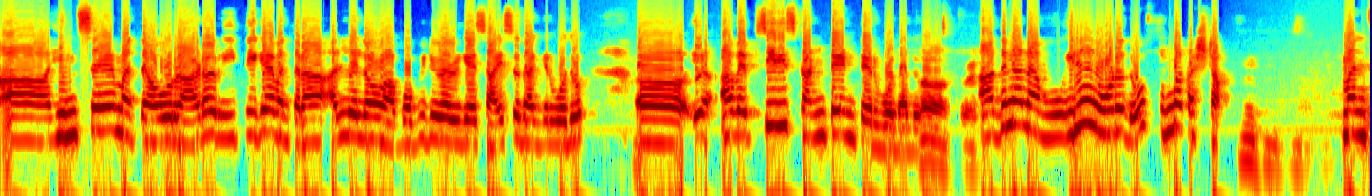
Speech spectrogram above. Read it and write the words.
ಆ ಹಿಂಸೆ ಮತ್ತೆ ಅವ್ರು ಆಡೋ ರೀತಿಗೆ ಒಂಥರ ಅಲ್ಲೆಲ್ಲೋ ಆ ಬಾಬಿ ಗೆ ಸಾಯಿಸೋದಾಗಿರ್ಬೋದು. ಆ, ಆ ವೆಬ್ ಸೀರೀಸ್ ಕಂಟೆಂಟ್ ಇರ್ಬೋದು ಅದು. ಅದನ್ನ ನಾವು ಇಲ್ಲಿ ನೋಡೋದು ತುಂಬಾ ಕಷ್ಟ. ಒಂದ್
